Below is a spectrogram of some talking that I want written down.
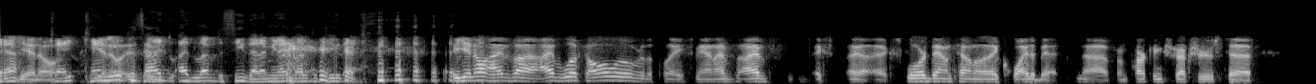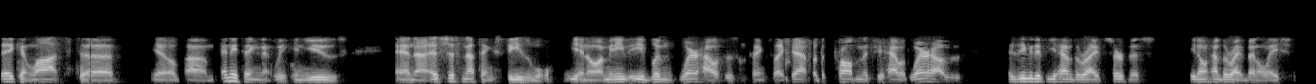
Yeah. You know, Can, can you know, Because I'd, I'd love to see that. I mean, I'd love to do that. you know, I've uh, I've looked all over the place, man. I've I've ex- uh, explored downtown LA quite a bit, uh, from parking structures to vacant lots to you know um, anything that we can use, and uh, it's just nothing's feasible. You know, I mean, even warehouses and things like that. But the problem that you have with warehouses is even if you have the right surface, you don't have the right ventilation.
